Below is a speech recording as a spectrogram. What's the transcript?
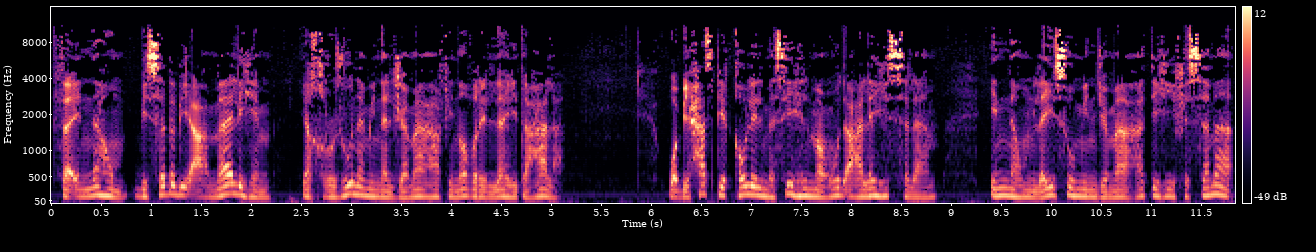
فإنهم بسبب أعمالهم يخرجون من الجماعة في نظر الله تعالى. وبحسب قول المسيح الموعود عليه السلام إنهم ليسوا من جماعته في السماء.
